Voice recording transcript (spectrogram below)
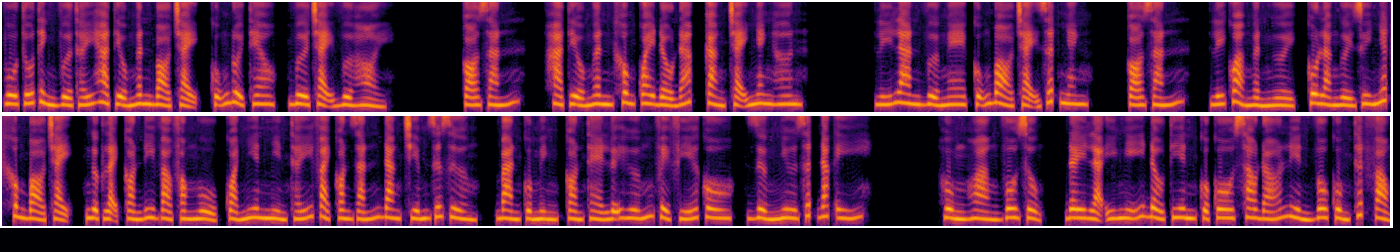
Vô Tú Tình vừa thấy Hà Tiểu Ngân bỏ chạy, cũng đuổi theo, vừa chạy vừa hỏi. Có rắn, Hà Tiểu Ngân không quay đầu đáp càng chạy nhanh hơn. Lý Lan vừa nghe cũng bỏ chạy rất nhanh. Có rắn, Lý Quả ngần người, cô là người duy nhất không bỏ chạy, ngược lại còn đi vào phòng ngủ, quả nhiên nhìn thấy vài con rắn đang chiếm giữa giường, bàn của mình còn thè lưỡi hướng về phía cô, dường như rất đắc ý. Hùng hoàng vô dụng, đây là ý nghĩ đầu tiên của cô sau đó liền vô cùng thất vọng.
